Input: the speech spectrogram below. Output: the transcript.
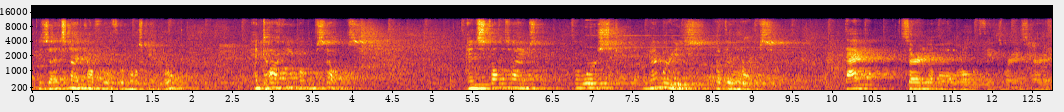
because that's not comfortable for most people, and talking about themselves. And sometimes the worst memories of their lives. that started a whole world of things where I started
